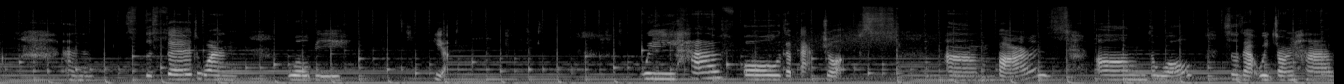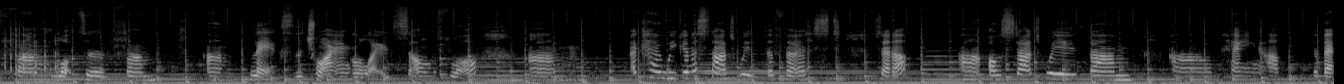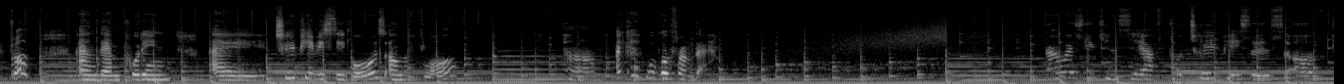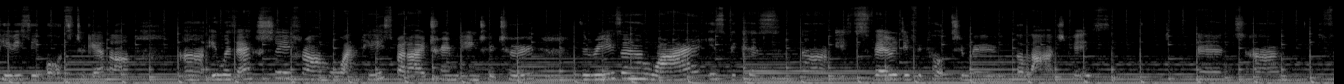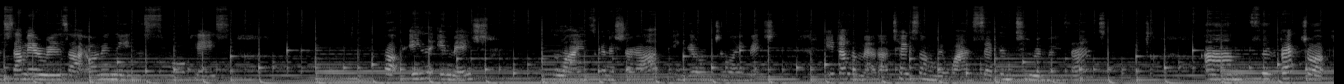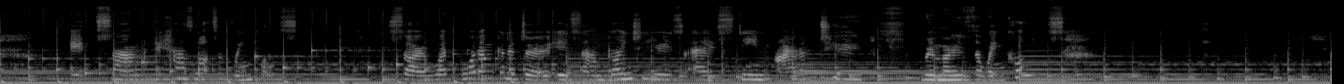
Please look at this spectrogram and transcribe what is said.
and the third one will be here. We have all the backdrops um, bars on the wall so that we don't have um, lots of um, um, legs, the triangle legs on the floor. Um, okay, we're gonna start with the first setup. Uh, I'll start with um, um, hanging up the backdrop and then putting a two PVC boards on the floor. Um, okay, we'll go from there. As you can see I've put two pieces of PVC boards together. Uh, it was actually from one piece but I trimmed into two. The reason why is because uh, it's very difficult to move the large piece and um, for some areas I only need the small piece but in the image the line is going to show up in the original image. It doesn't matter, it takes only one second to remove that. Um, for the backdrop, it's um, it has lots of wrinkles. So what, what I'm going to do is I'm going to use a steam iron to remove the wrinkles.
